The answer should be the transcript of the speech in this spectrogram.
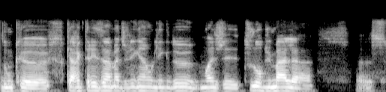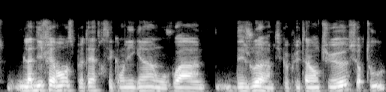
donc, euh, caractériser un match Ligue 1 ou Ligue 2, moi, j'ai toujours du mal. Euh, la différence, peut-être, c'est qu'en Ligue 1, on voit des joueurs un petit peu plus talentueux, surtout,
